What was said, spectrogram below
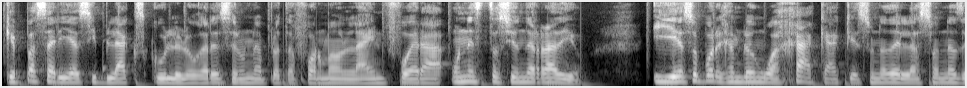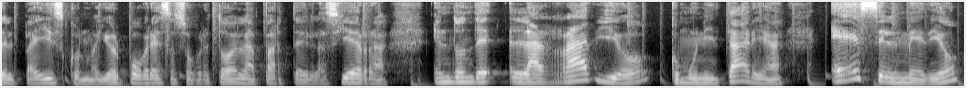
¿Qué pasaría si Black School, en lugar de ser una plataforma online, fuera una estación de radio? Y eso, por ejemplo, en Oaxaca, que es una de las zonas del país con mayor pobreza, sobre todo en la parte de la sierra, en donde la radio comunitaria es el medio.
